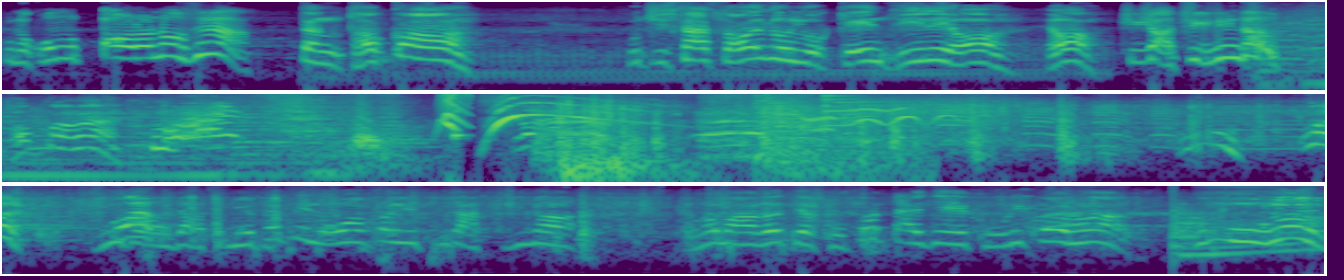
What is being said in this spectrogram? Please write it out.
cú nó có một to là nó thế à tầng thọ có cú chỉ sa sói vô vô kế gì đi hả? Hả chỉ là chỉ linh đó thọ có mà ôi ôi giả chỉ biết cái lỗ cái giả chỉ nào nó mà nó tiệt cú bắt tay gì cú đi con ha luôn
